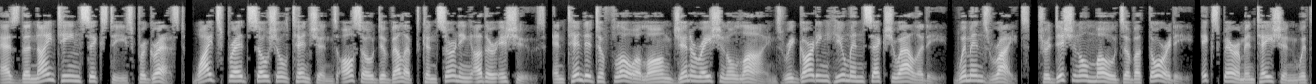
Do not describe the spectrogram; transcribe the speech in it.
As the 1960s progressed, widespread social tensions also developed concerning other issues, and tended to flow along generational lines regarding human sexuality, women's rights, traditional modes of authority, experimentation with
